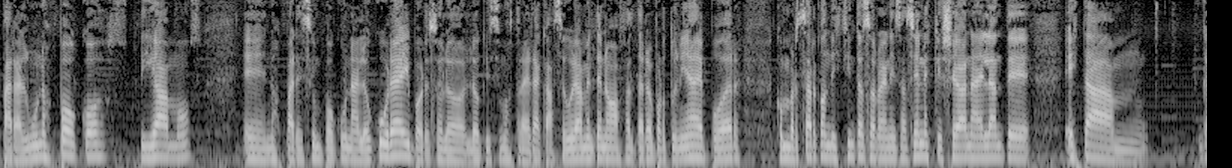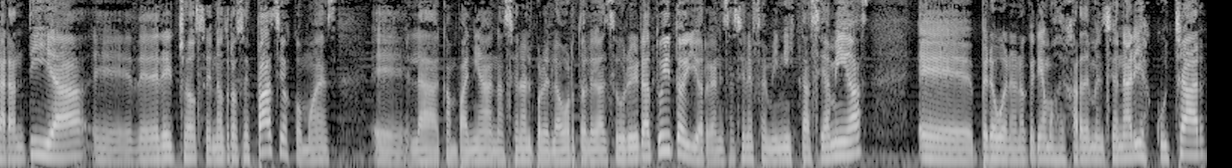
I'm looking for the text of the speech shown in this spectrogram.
para algunos pocos, digamos, eh, nos parece un poco una locura y por eso lo, lo quisimos traer acá. Seguramente no va a faltar oportunidad de poder conversar con distintas organizaciones que llevan adelante esta mm, garantía eh, de derechos en otros espacios, como es eh, la campaña nacional por el aborto legal, seguro y gratuito y organizaciones feministas y amigas. Eh, pero bueno, no queríamos dejar de mencionar y escuchar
